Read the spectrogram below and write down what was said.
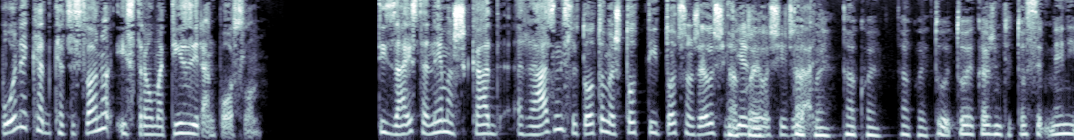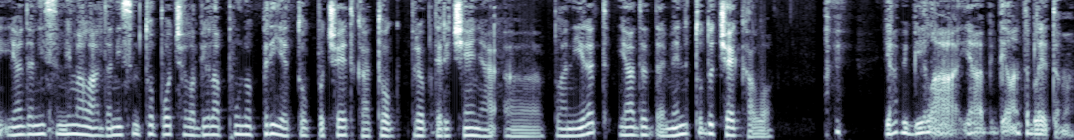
ponekad kad si stvarno istraumatiziran poslom, ti zaista nemaš kad razmisliti o tome što ti točno želiš i gdje želiš ići tako dalje. Je, tako je, tako je. To, to je, kažem ti, to se meni, ja da nisam imala, da nisam to počela bila puno prije tog početka, tog preopterećenja uh, planirat, ja da, da je mene to dočekalo, ja bi bila, ja bi bila na tabletama.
